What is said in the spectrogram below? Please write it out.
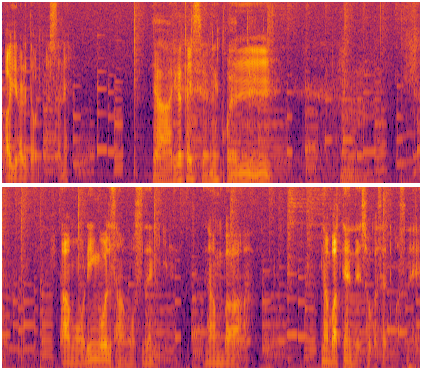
挙げられておりましたね、いやーありがたいですよねこうやって。うんうん。うんあもうリンゴおじさんはもうすでにナンバーナンバー10で紹介されてますね。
